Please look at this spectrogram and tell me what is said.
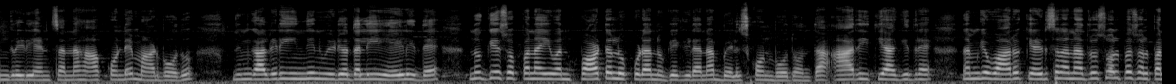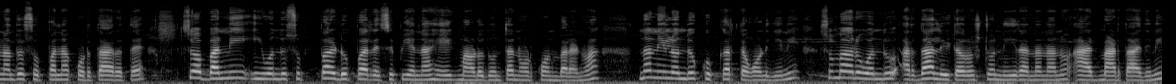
ಇಂಗ್ರೀಡಿಯೆಂಟ್ಸನ್ನು ಹಾಕ್ಕೊಂಡೇ ಮಾಡ್ಬೋದು. ನಿಮ್ಗೆ ಆಲ್ರೆಡಿ ಹಿಂದಿನ ವೀಡಿಯೋದಲ್ಲಿ ಹೇಳಿದ್ದೆ, ನುಗ್ಗೆ ಸೊಪ್ಪನ್ನು ಈ ಒಂದು ಪಾಟಲ್ಲೂ ಕೂಡ ನುಗ್ಗೆ ಗಿಡನ ಬೆಳೆಸ್ಕೊಳ್ಬೋದು ಅಂತ. ಆ ರೀತಿಯಾಗಿದ್ದರೆ ನಮಗೆ ವಾರಕ್ಕೆ ಎರಡು ಸಲನಾದರೂ ಸ್ವಲ್ಪ ಸ್ವಲ್ಪನಾದರೂ ಸೊಪ್ಪನ್ನು ಕೊಡ್ತಾ ಇರುತ್ತೆ. ಸೊ ಬನ್ನಿ ಈ ಒಂದು ಸೂಪರ್ ಡೂಪರ್ ರೆಸಿಪಿಯನ್ನು ಹೇಗೆ ಮಾಡೋದು ಅಂತ ನೋಡ್ಕೊಂಡು ಬರೋಣ ನಾನು ಇಲ್ಲೊಂದು ಕುಕ್ಕರ್ ತೊಗೊಂಡಿದ್ದೀನಿ. ಸುಮಾರು ಒಂದು ಅರ್ಧ ಲೀಟರಷ್ಟು ನೀರನ್ನು ನಾನು ಆ್ಯಡ್ ಮಾಡ್ತಾ ಇದ್ದೀನಿ.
